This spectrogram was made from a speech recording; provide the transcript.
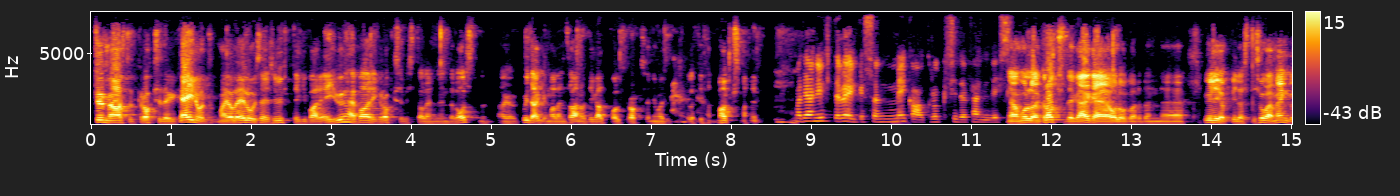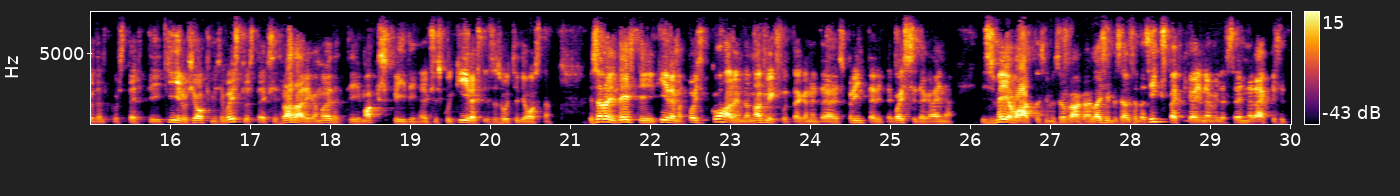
kümme aastat kroksidega käinud, ma ei ole elu sees ühtegi paari, ei ühe paari krokse vist olen endale ostnud, aga kuidagi ma olen saanud igalt poolt krokse niimoodi, et ei ole pidanud maksma neid. ma tean ühte veel, kes on mega krokside fänn lihtsalt. ja mul on kroksidega äge olukord on äh, üliõpilaste suvemängudelt, kus tehti kiirusjooksmise võistlust ehk siis radariga mõõdeti max speed'i ehk siis kui kiiresti sa suutsid joosta ja seal olid Eesti kiiremad poisid kohal enda naglikutega, nende sprinterite, kossidega onju ja siis meie vaatasime sõbraga, lasime seal seda six-pack'i onju, millest sa enne rääkisid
